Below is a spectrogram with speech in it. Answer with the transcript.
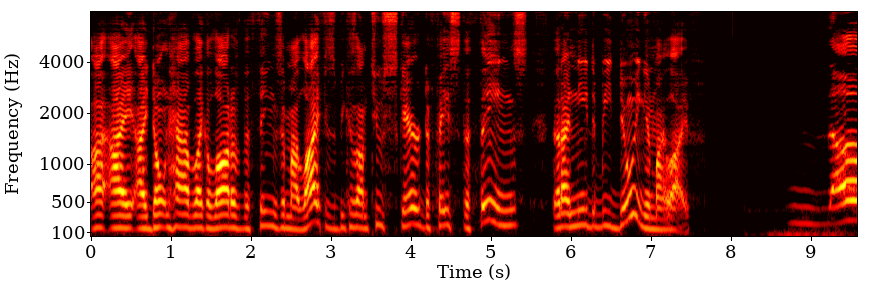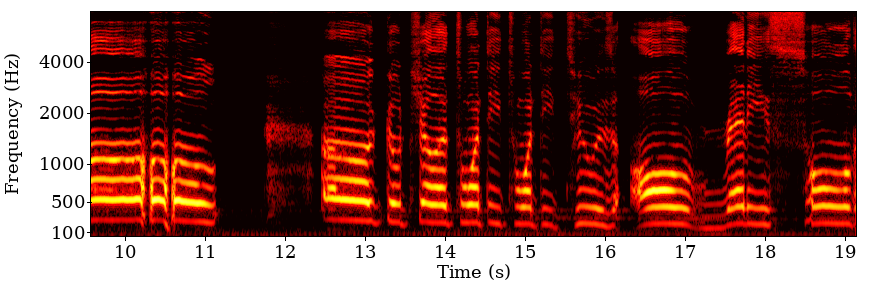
I, I I don't have like a lot of the things in my life is because I'm too scared to face the things that I need to be doing in my life. No. Oh, Coachella 2022 is already sold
